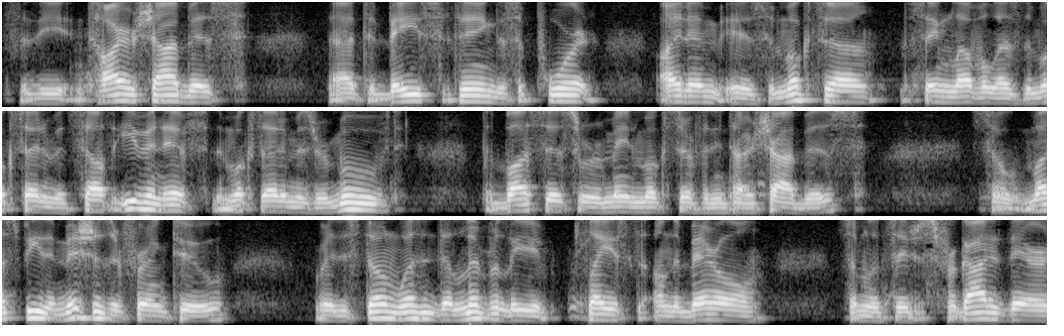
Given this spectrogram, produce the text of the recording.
for the entire Shabbos, that the base thing, the support item is muktzah, the same level as the muktzah item itself, even if the muktzah item is removed the basis will remain muktzah for the entire Shabbos. So it must be the Mishnah is referring to where the stone wasn't deliberately placed on the barrel. Someone, let's say, just forgot it there.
